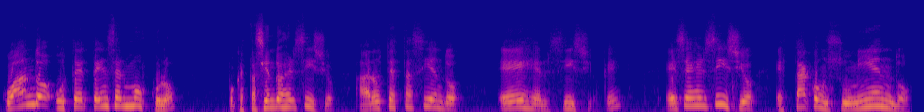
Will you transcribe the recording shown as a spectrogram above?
Cuando usted tensa el músculo, porque está haciendo ejercicio, ahora usted está haciendo ejercicio, ¿ok? Ese ejercicio está consumiendo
